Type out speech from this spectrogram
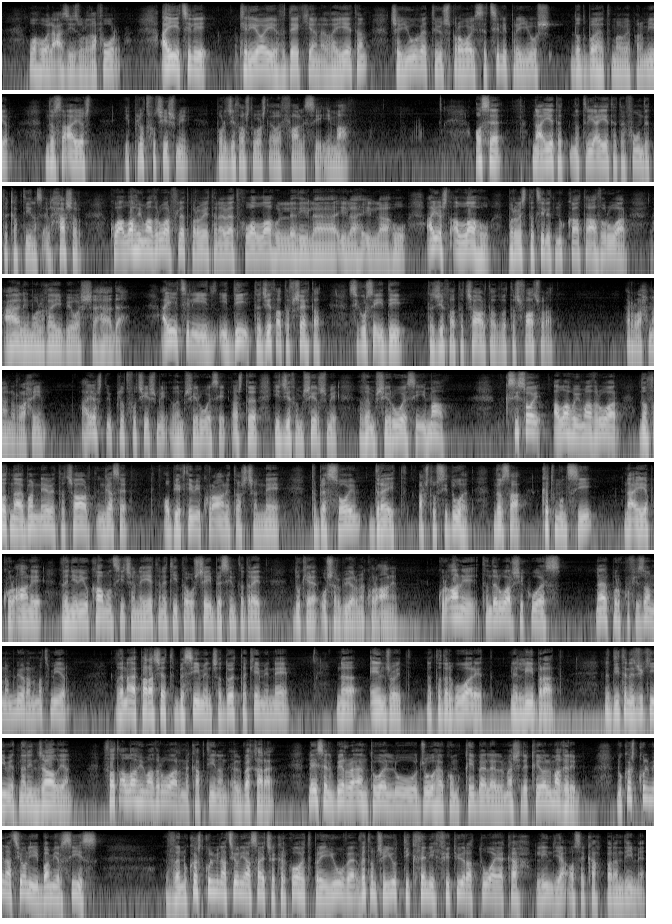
Wa huwa al-'Azizul Ghafur, Ai i cili krijoi vdekjen dhe jetën, që juve të ju sprovojë se cili prej jush do të bëhet më vepërmirë, ndërsa Ai është i Plotfuqishmi, por gjithashtu është edhe Falësi i Madh. Ose, në ajetet në tri ajetet e fundit të kaptinës El Hashr, ku Allahu i Madhëruar flet për veten e vet, Huwallahu alladhi la ilaha illa hu. Ai është Allahu, përveç të cilit nuk ka të adhuruar, Alimul ghaibi wash shahada. Ai i cili i, i di të gjitha të fshehtat, sikurse i di të gjitha të qartat dhe të shfaqurat. Er Rrahman Rrahim. Ai është i Plotfuqishmi dhe Mëshiruesi, është i Gjithëmëshirshmi dhe Mëshiruesi i Madh. Kësisoj, Allahu i Madhëruar, do të thotë na e bën neve të qartë ngase objektivi i Kur'anit është që ne të besojmë drejt ashtu si duhet, ndërsa këtë mundësi na e jep Kur'ani dhe njeriu ka mundësi që në jetën e tij të ushqejë besim të drejtë duke u shërbyer me Kur'anin. Kur'ani, të nderuar shikues, na e përkufizon në mënyrën më të mirë dhe na e paraqet besimin që duhet të kemi ne në engjujt, në të dërguarit, në librat, në ditën e gjykimit, në ringjalljen. Thotë Allahu i Madhëruar në kaptinën El Bekare, Lejse el birra en tuvel-lu vuxhuhekum kibelel meshriki vel magrib. Nuk është kulminacioni i bamirësisë Dhe nuk është kulminacioni i asaj që kërkohet prej juve vetëm që ju t'i ktheni fytyrat tuaja kah lindja ose kah perëndimi.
